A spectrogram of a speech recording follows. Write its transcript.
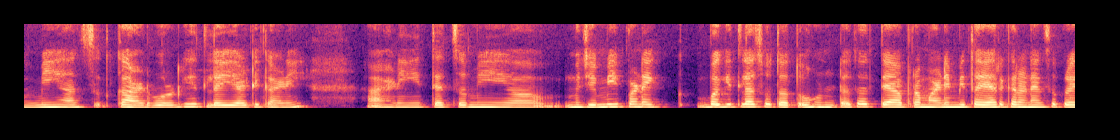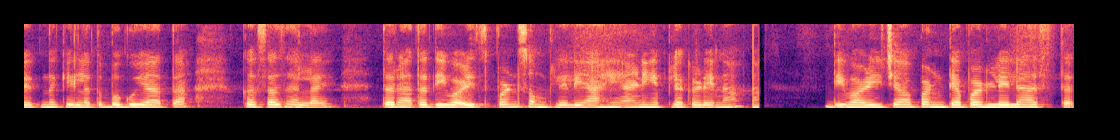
मी आज कार्डबोर्ड घेतलं आहे या ठिकाणी आणि त्याचं मी म्हणजे मी पण एक बघितलाच होता तो हुंट तर त्याप्रमाणे मी तयार करण्याचा प्रयत्न केला. तर बघूया आता कसा झाला आहे तर आता दिवाळीच पण संपलेली आहे आणि आपल्याकडे ना दिवाळीच्या पणत्या पडलेल्या असतात.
